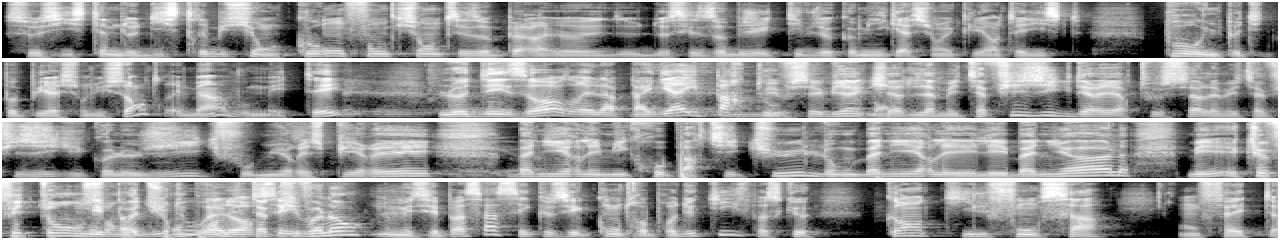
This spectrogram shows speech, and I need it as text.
ce système de distribution qu'en fonction de ces, de ces objectifs de communication et clientéliste pour une petite population du centre, eh bien, vous mettez le désordre et la pagaille partout. Mais vous savez bien bon. qu'il y a de la métaphysique derrière tout ça, la métaphysique écologique, il faut mieux respirer, bannir les microparticules, donc bannir les, les bagnoles. Mais que fait-on sans voiture On prend les tapis volants Mais c'est pas ça, c'est que c'est contre-productif, parce que quand ils font ça, en fait,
